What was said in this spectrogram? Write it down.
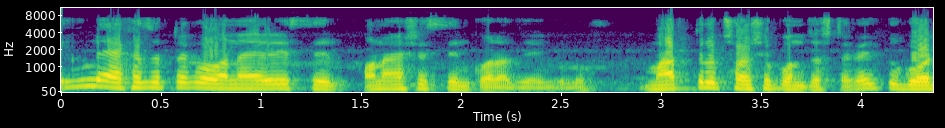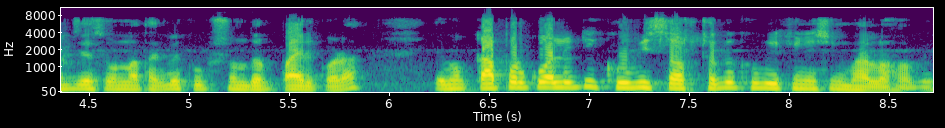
এগুলো এক হাজার টাকা অনায়াসে সেল অনায়াসে সেল করা যায় এগুলো। মাত্র ছয়শো পঞ্চাশ টাকা। একটু গর্জিয়াস ওড়না থাকবে, খুব সুন্দর পায়ের করা। এবং কাপড় কোয়ালিটি খুবই সফট হবে, খুবই ফিনিশিং ভালো হবে।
